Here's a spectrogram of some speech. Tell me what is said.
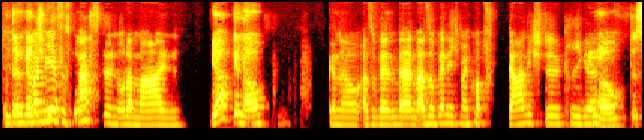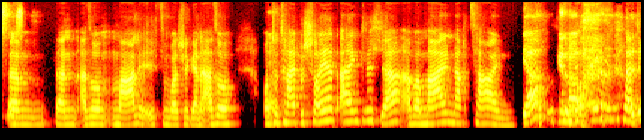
Und dann bei mir ist es Basteln oder Malen. Ja, genau. Genau. Also wenn, also wenn ich meinen Kopf gar nicht still kriege, genau, das ist ähm, dann also male ich zum Beispiel gerne. Also und ja. total bescheuert eigentlich, ja, aber malen nach Zahlen. Ja, genau. Also,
